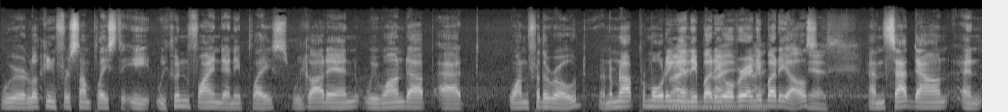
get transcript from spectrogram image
we were looking for some place to eat. We couldn't find any place. We got in. We wound up at one for the road, and I'm not promoting Right, anybody right, over right. anybody else. Yes. And sat down and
